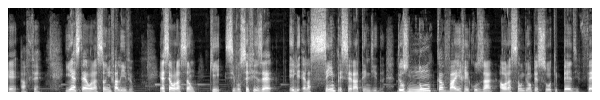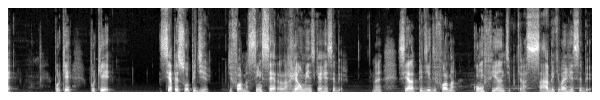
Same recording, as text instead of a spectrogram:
é a fé. E esta é a oração infalível. Essa é a oração que, se você fizer, ele, ela sempre será atendida. Deus nunca vai recusar a oração de uma pessoa que pede fé. Por quê? Porque se a pessoa pedir de forma sincera, ela realmente quer receber. Né? Se ela pedir de forma confiante, porque ela sabe que vai receber,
